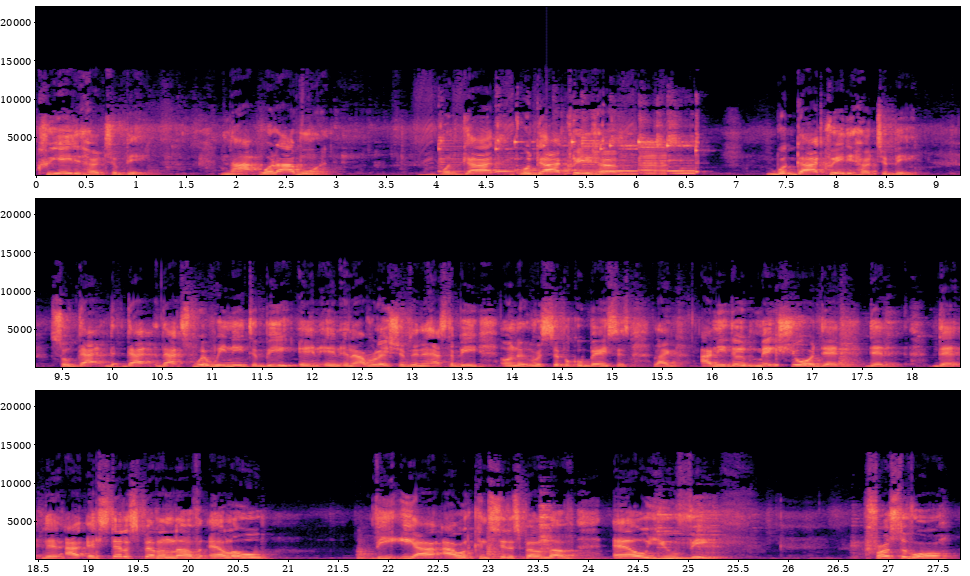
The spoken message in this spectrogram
created her to be. Not what i want. What god what god created her what god created her to be so that that that's where we need to be in, in, in our relationships, and it has to be on a reciprocal basis. Like I need to make sure that that that that I, instead of spelling love L O V E, I, I would consider spelling love L U V First of all,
